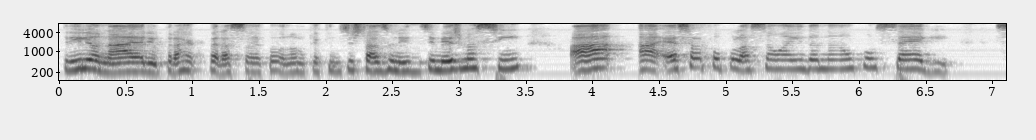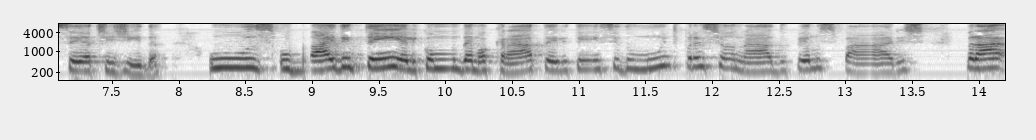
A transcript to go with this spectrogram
trilionário para a recuperação econômica aqui nos Estados Unidos e mesmo assim a, a, essa população ainda não consegue ser atingida. Os, o Biden tem, ele como democrata, ele tem sido muito pressionado pelos pares para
